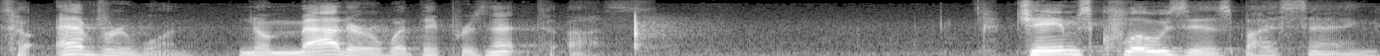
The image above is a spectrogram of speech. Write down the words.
to everyone, no matter what they present to us? James closes by saying,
